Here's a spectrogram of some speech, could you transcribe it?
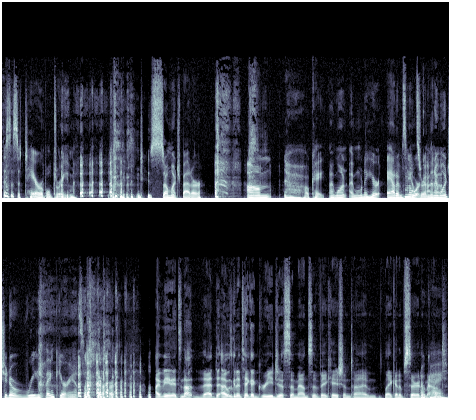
This is a terrible dream. do so much better. Um. Okay, I want I want to hear Adam's answer, and on then I want you to rethink your answer. I mean, it's not that. I was going to take egregious amounts of vacation time, like an absurd Okay. amount.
